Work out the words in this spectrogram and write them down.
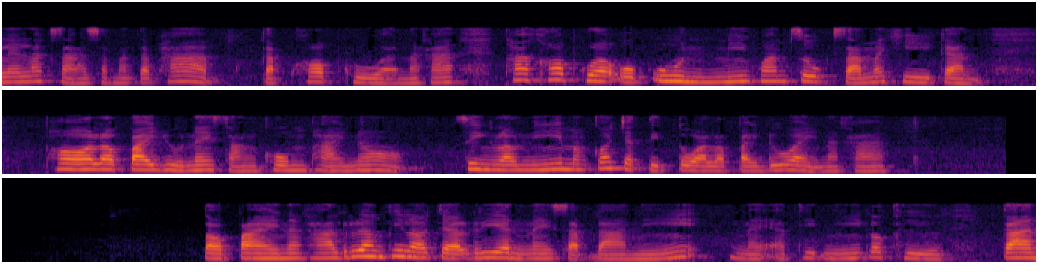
และรักษาสมรรถภาพกับครอบครัวนะคะ ถ้าครอบครัวอบอุ่นมีความสุขสามัคคีกัน พอเราไปอยู่ในสังคมภายนอก สิ่งเหล่านี้มันก็จะติดตัวเราไปด้วยนะคะ ต่อไปนะคะเรื่องที่เราจะเรียนในสัปดาห์นี้ ในอาทิตย์นี้ก็คือ การ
